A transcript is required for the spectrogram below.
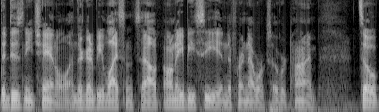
the Disney Channel, and they're going to be licensed out on ABC and different networks over time. So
